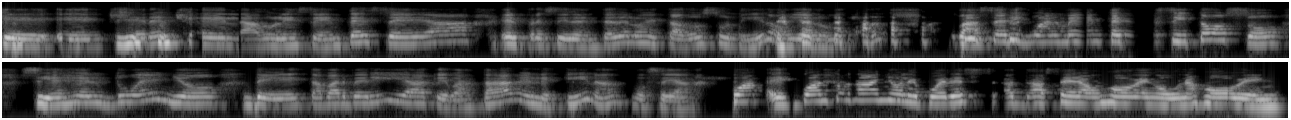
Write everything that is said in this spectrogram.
que eh, quieren que el adolescente sea el presidente de los Estados Unidos y a lo mejor va a ser igualmente exitoso si es el dueño de esta barbería que va a estar en la esquina, o sea. Eh, ¿Cuánto daño le puedes hacer a un joven o una joven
